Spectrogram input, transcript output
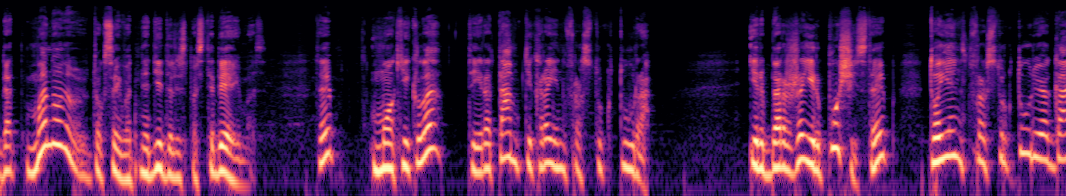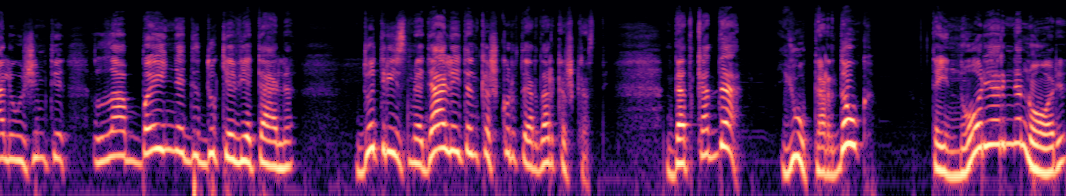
Bet mano toksai vat, nedidelis pastebėjimas. Taip, mokykla tai yra tam tikra infrastruktūra. Ir beržai, ir pušys, taip, toje infrastruktūroje gali užimti labai nedidukę vietelę. Du, trys medeliai ten kažkur tai ar dar kažkas. Tai. Bet kada jų per daug, tai nori ar nenori,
